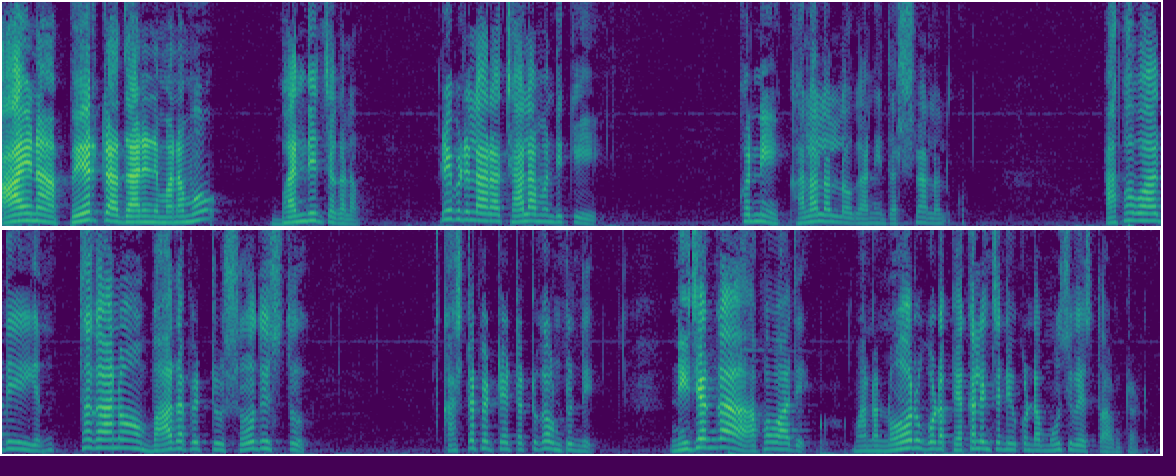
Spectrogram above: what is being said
ఆయన పేరిట దానిని మనము బంధించగలం. రేపటిలారా చాలామందికి కొన్ని కళలల్లో కానీ దర్శనాలలో అపవాది ఎంతగానో బాధ పెట్టు శోధిస్తూ కష్టపెట్టేటట్టుగా ఉంటుంది. నిజంగా అపవాది మన నోరు కూడా పెకలించనివ్వకుండా మూసివేస్తూ ఉంటాడు.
